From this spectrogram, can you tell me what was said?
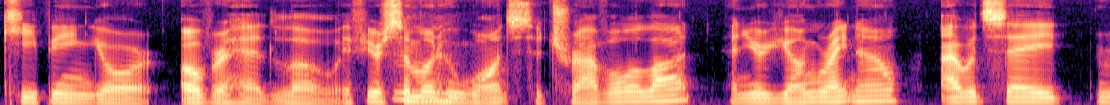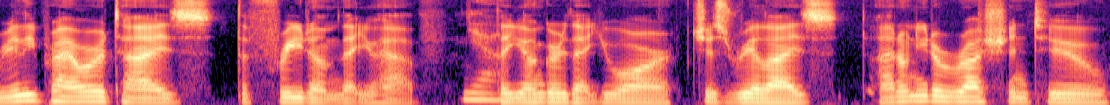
keeping your overhead low. If you're someone who Mhm. wants to travel a lot and you're young right now, I would say really prioritize the freedom that you have. Yeah. The younger that you are, just realize I don't need to rush into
